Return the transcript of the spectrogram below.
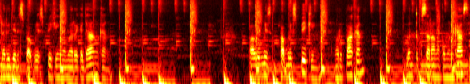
dari jenis public speaking yang mereka jalankan. Public, speaking merupakan bentuk sarana komunikasi.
